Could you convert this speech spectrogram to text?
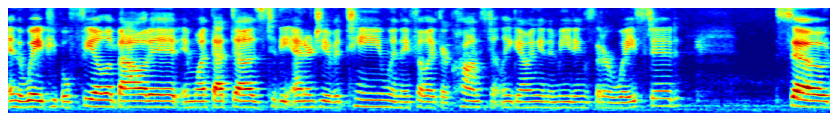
and the way people feel about it and what that does to the energy of a team when they feel like they're constantly going into meetings that are wasted. So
